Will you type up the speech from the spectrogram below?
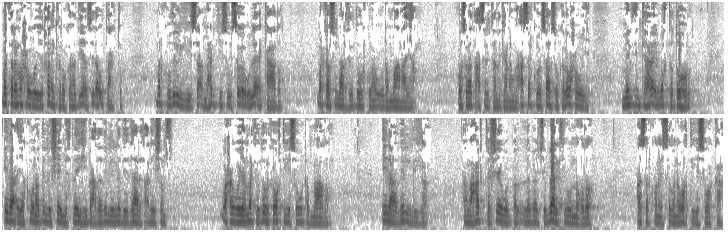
Maalan waxa weeye qalinkan oo kale haddii aad sidaa u taagto markuu diligiisa ama harhkiisa isagoo uu la ekaado markaasuu maaratay duhurkuna uu dhammaanaya oo salaada casr intaan la gaaran wey casarkuna saasoo kale waxa weeye min intihaaءi waqti duhr ilaa an yakuuna dilu shay milayhi bacda dili aladii daarat calayhi shamsu. Waxa weeyaan markii duhurka waktigiisa uu dhammaado ilaa diliga ama harhka shay walba labajibaarkii uu noqdo casarkuna isaguna waktigiisa wakaa.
